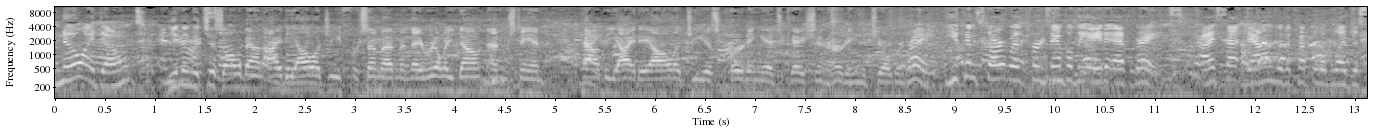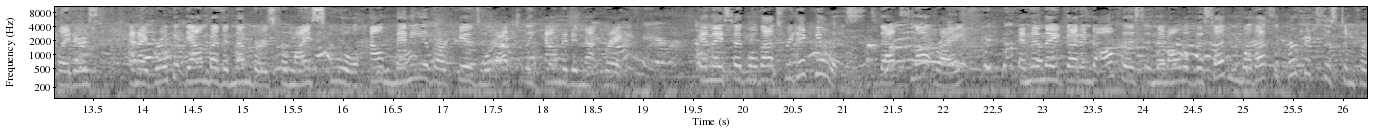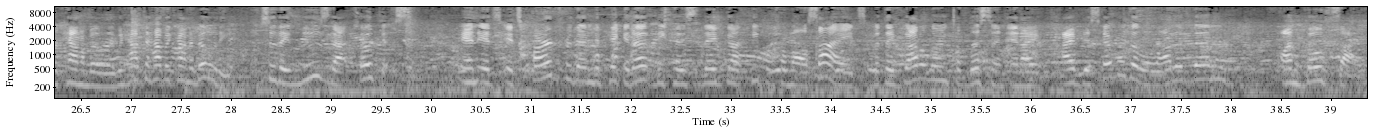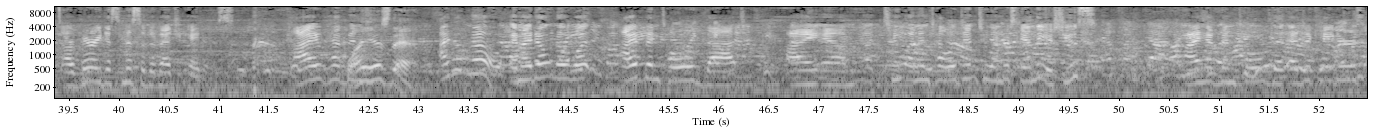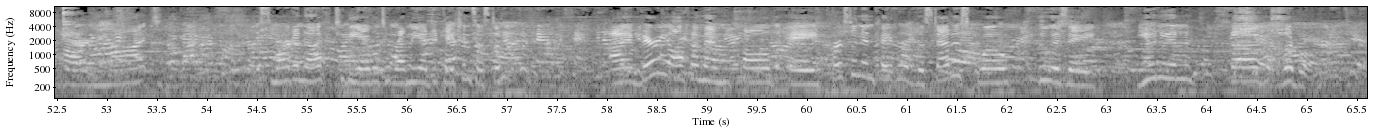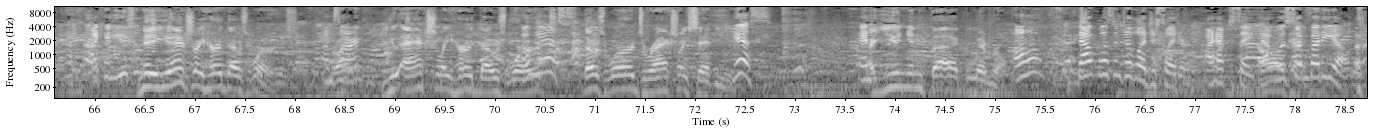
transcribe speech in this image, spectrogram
No, I don't. And you think it's just all about ideology for some of them, and they really don't understand how the ideology is hurting education and hurting the children? Right. You can start with, for example, the A to F grades. I sat down with a couple of legislators and I broke it down by the numbers for my school, how many of our kids were actually counted in that grade. And they said, well, that's ridiculous. That's not right. And then they got into office, and then all of a sudden, well, that's the perfect system for accountability. We have to have accountability. So they lose that focus. And it's it's hard for them to pick it up because they've got people from all sides, but they've got to learn to listen. And I I've discovered that a lot of them on both sides are very dismissive of educators. I have been. Why is that? I don't know, and I don't know what I've been told that I am uh, too unintelligent to understand the issues. I have been told that educators are not smart enough to be able to run the education system. I very often am called a person in favor of the status quo who is a union thug liberal. I can usually. No, you actually heard those words. I'm right? sorry? You actually heard those words. Oh, yes. Those words were actually said to you. Yes. And A union thug liberal. uh, huh. that wasn't a legislator, I have to say. That Oh, was somebody else.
